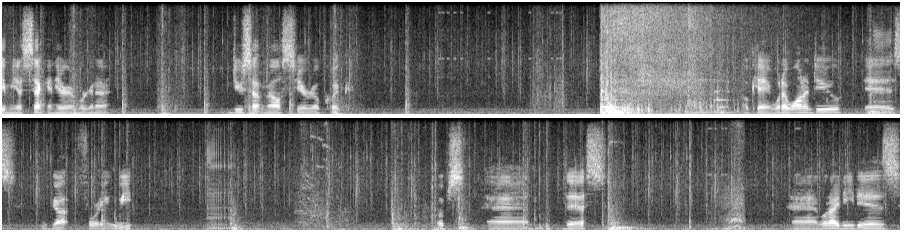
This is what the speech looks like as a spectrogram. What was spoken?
Give me a second here and we're to do something else here real quick. Okay, what I want to do is we've got 40 wheat. Whoops, and this. And what I need is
